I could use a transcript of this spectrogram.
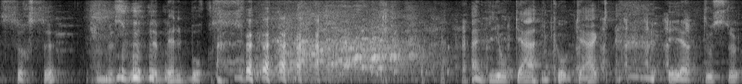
Sur ce, je me souhaite de belles bourses. à Biocalc, au CAC et à tous ceux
